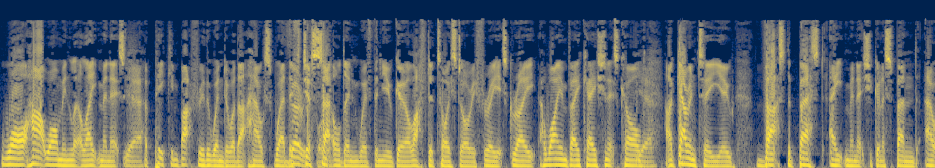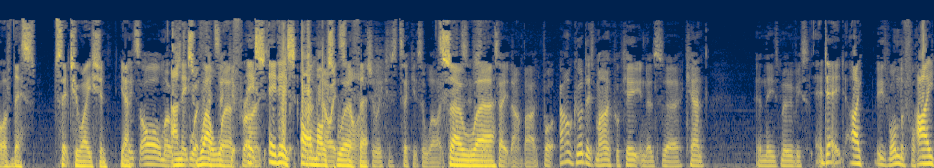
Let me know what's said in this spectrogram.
war, heartwarming little eight minutes. Yeah. of peeking back through the window of that house where they've Very just funny. settled in with the new girl after Toy Story three. It's great. Hawaiian Vacation. It's called. Yeah. I guarantee you, that's the best eight minutes you're going to spend out of this situation. Yeah, It's almost and it's worth well worth. It's, it is Uh, almost no, worth not, it. actually because tickets are well So, expensive. So, uh, take that back. But how good is Michael Keaton as uh, Ken in these movies? It- I He's wonderful. I,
